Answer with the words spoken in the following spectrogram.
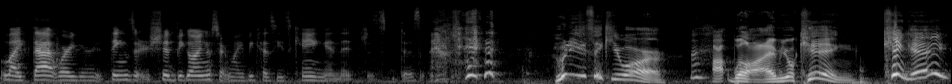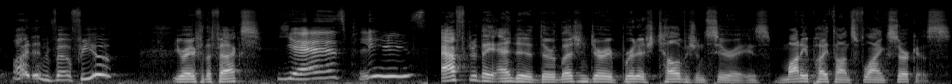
like that where your things are, should be going a certain way because he's king and it just doesn't happen. Who do you think you are? uh, well, I'm your king. King, eh? I didn't vote for you. You ready for the facts? yes, please. After they ended their legendary British television series, Monty Python's Flying Circus,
